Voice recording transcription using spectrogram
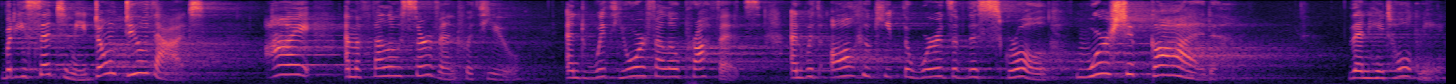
But he said to me, Don't do that. I am a fellow servant with you and with your fellow prophets and with all who keep the words of this scroll. Worship God. Then he told me,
